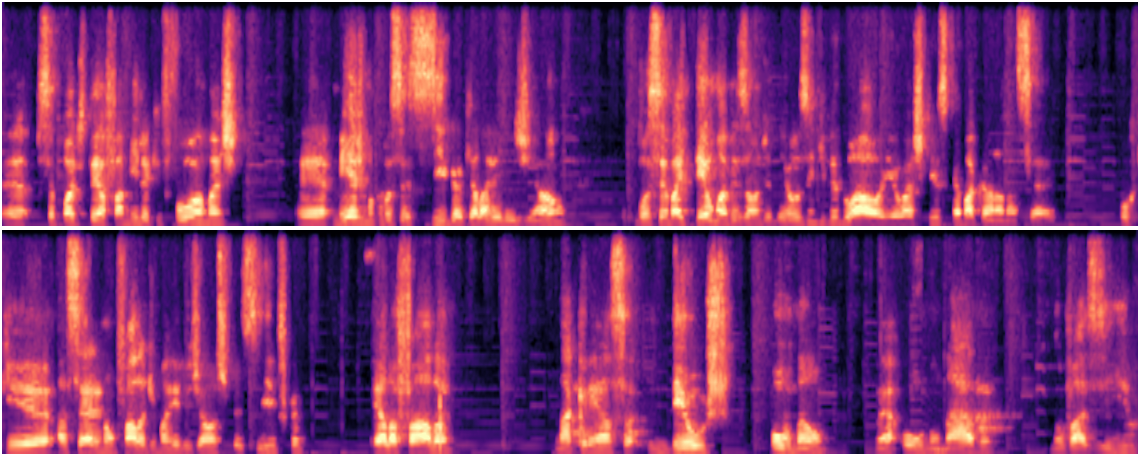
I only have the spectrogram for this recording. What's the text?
É, você pode ter a família que for, mas é, mesmo que você siga aquela religião, você vai ter uma visão de Deus individual, e eu acho que isso que é bacana na série, porque a série não fala de uma religião específica, ela fala na crença em Deus ou não, né? ou no nada, no vazio,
